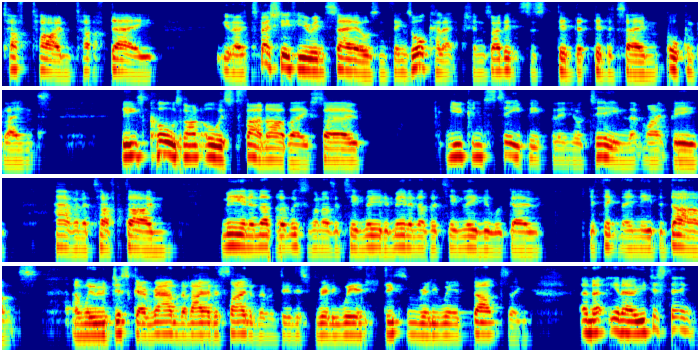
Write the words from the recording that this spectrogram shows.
tough time, tough day, you know, especially if you're in sales and things or collections. I did did the, did the same. All complaints. These calls aren't always fun, are they? So you can see people in your team that might be having a tough time. Me and another, this is when I was a team leader. Me and another team leader would go. Do you think they need the dance? And we would just go round on either side of them and do this really weird, do some really weird dancing. And uh, you know, you just think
